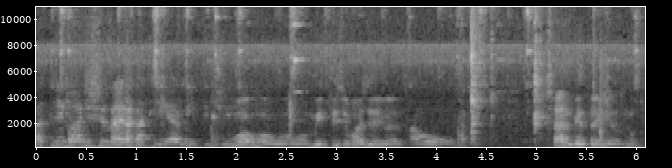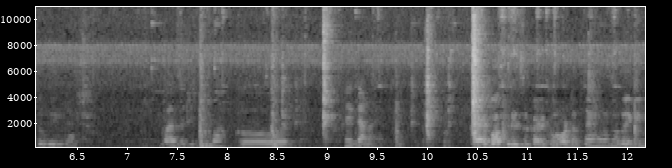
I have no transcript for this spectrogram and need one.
घातली भाजी शिजायला घातली या मेथीची. वा वा वा वा. मेथीची भाजी आहे का आज? हो. छान बेत आहे की आज मस्त पैकी? बाजरीची भाकर. हे का नाही? काय भाकरीचं काय करू वाटत नाही म्हणत होता की?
